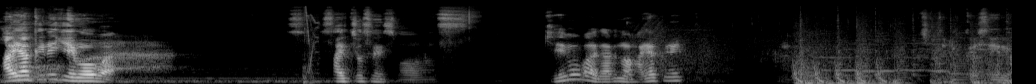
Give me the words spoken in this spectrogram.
早くね、ゲームオーバー。再挑戦します。ゲームオーバーになるのは早くねしているよ。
